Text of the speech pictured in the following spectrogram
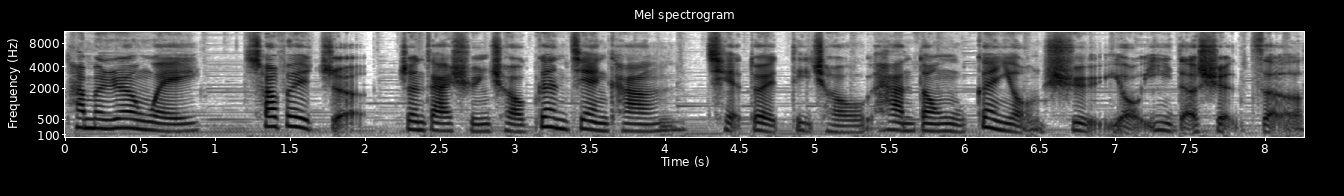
他们认为消费者。正在寻求更健康且对地球和动物更永续有益的选择。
